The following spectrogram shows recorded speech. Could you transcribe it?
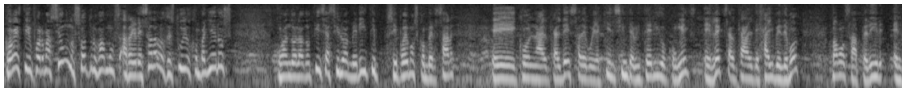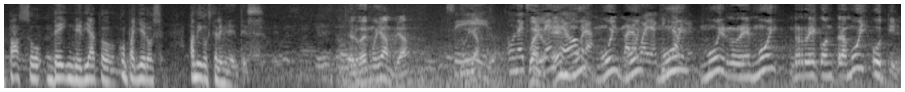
Con esta información nosotros vamos a regresar a los estudios, compañeros, cuando la noticia así lo amerite, si podemos conversar eh, con la alcaldesa de Guayaquil, Cintia Viterio, con ex- el exalcalde Jaime Debot, vamos a pedir el paso de inmediato, compañeros, amigos televidentes. Se lo ve muy amplia. Sí, Muy una Bueno, excelente es muy, obra Muy, para muy, Guayaquil muy, muy, re- muy, recontra, muy útil.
